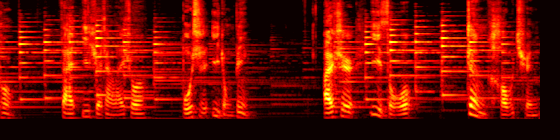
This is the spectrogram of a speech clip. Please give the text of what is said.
痛，在医学上来说，不是一种病，而是一组症候群，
